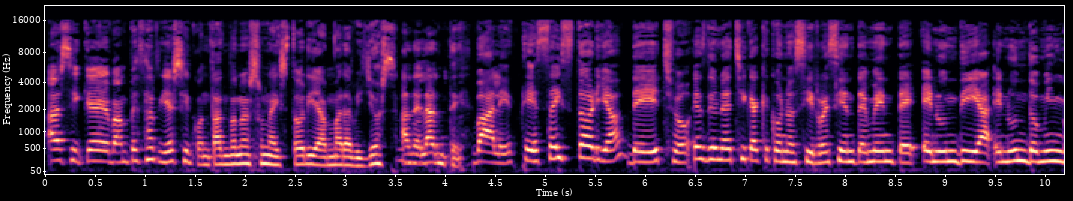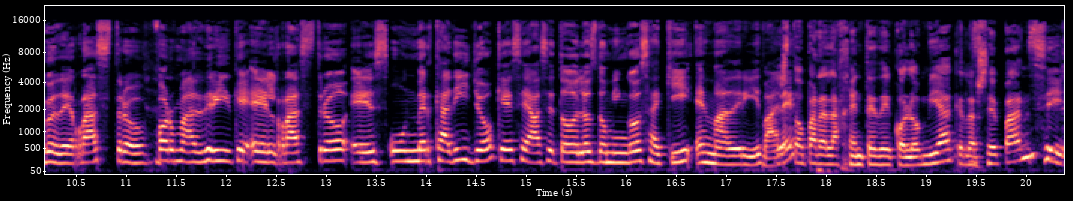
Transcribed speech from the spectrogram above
Así que va a empezar Jessie contándonos una historia maravillosa. Adelante. Vale, esta historia, de hecho, es de una chica que conocí recientemente en un día, en un domingo de rastro por Madrid, que el rastro es un mercadillo que se hace todos los domingos aquí en Madrid, ¿vale? Esto para la gente de Colombia, que lo sepan. Sí,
